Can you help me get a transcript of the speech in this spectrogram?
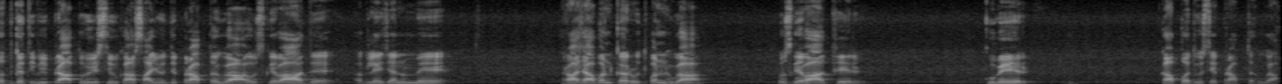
सदगति भी प्राप्त हुई, शिव का सायुध्य प्राप्त हुआ, उसके बाद अगले जन्म में राजा बनकर उत्पन्न हुआ, उसके बाद फिर कुबेर का पद उसे प्राप्त हुआ।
